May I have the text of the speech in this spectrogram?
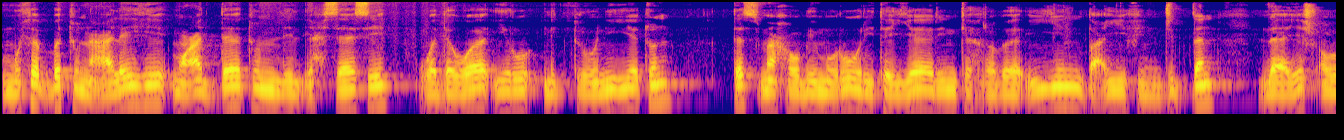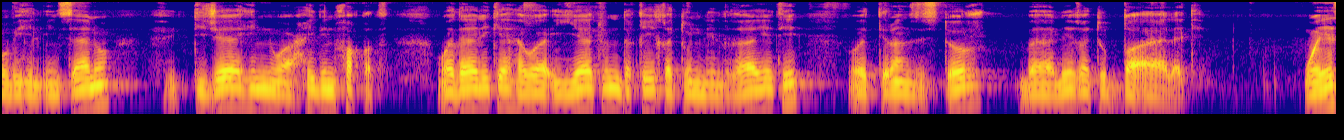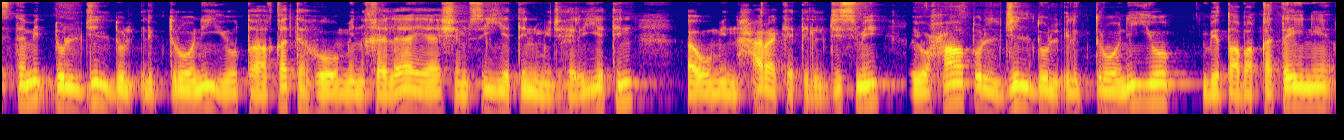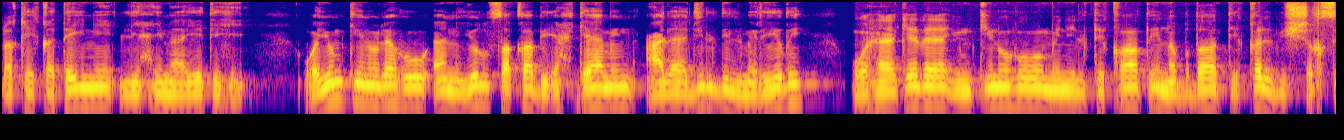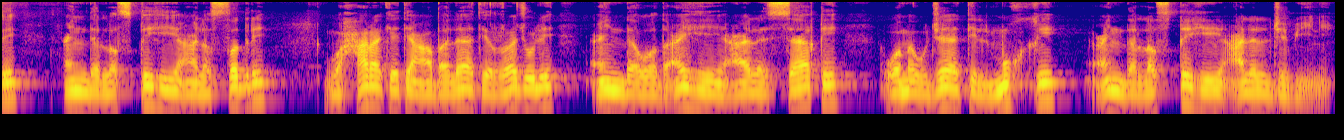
مثبت عليه معدات للإحساس ودوائر إلكترونية تسمح بمرور تيار كهربائي ضعيف جدا لا يشعر به الإنسان في اتجاه واحد فقط. وذلك هوائيات دقيقة للغاية والترانزستور بالغة الضآلة. ويستمد الجلد الإلكتروني طاقته من خلايا شمسية مجهرية أو من حركة الجسم ويحاط الجلد الإلكتروني بطبقتين رقيقتين لحمايته. ويمكن له أن يلصق بإحكام على جلد المريض وهكذا يمكنه من التقاط نبضات قلب الشخص عند لصقه على الصدر وحركة عضلات الرجل عند وضعه على الساق وموجات المخ عند لصقه على الجبين.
